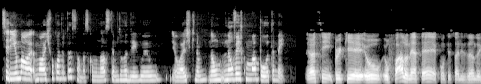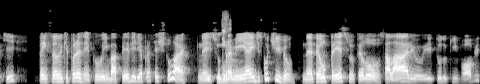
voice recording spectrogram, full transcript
seria uma, uma ótima contratação. Mas como nós temos o Rodrigo, eu, eu acho que não, não, não vejo como uma boa também. É assim, porque eu, eu falo, né, até contextualizando aqui, pensando que, por exemplo, o Mbappé viria para ser titular, né? Isso para mim é indiscutível, né? Pelo preço, pelo salário e tudo que envolve.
